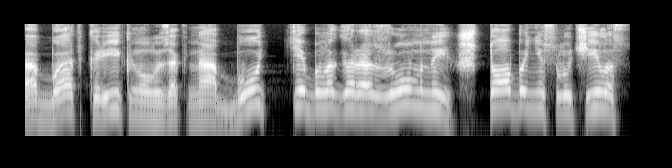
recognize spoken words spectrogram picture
Аббат крикнул из окна «Будьте благоразумны, что бы ни случилось!»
